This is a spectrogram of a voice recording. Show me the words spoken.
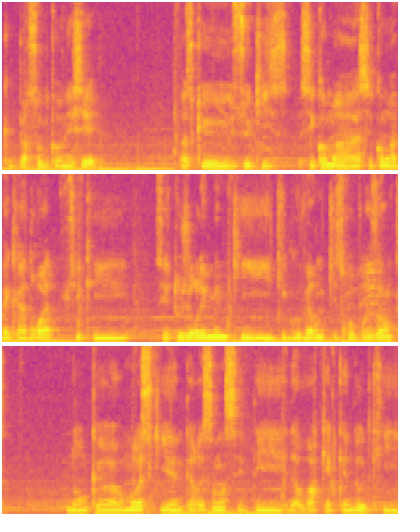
que personne connaissait. Parce que ceux qui, c'est comme, à- c'est comme avec la droite, ceux qui, c'est toujours les mêmes qui, qui gouvernent, qui se représentent. Donc euh, moi, ce qui est intéressant, c'était d'avoir quelqu'un d'autre qui,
